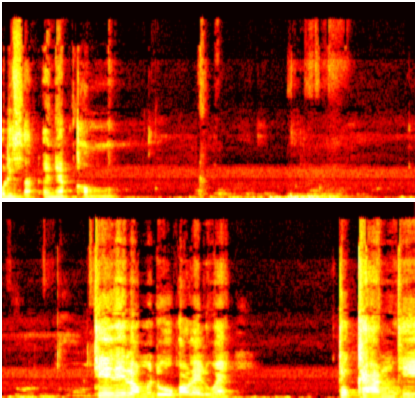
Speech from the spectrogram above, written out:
บริษัทไอเนี้ยของ ที่ที่เรามาดูเพราะอะไรรู้ไหม ทุกครั้งที่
